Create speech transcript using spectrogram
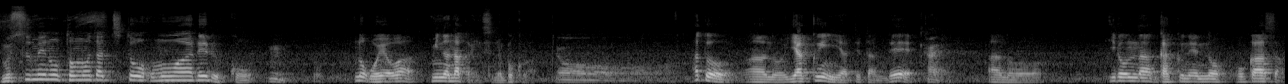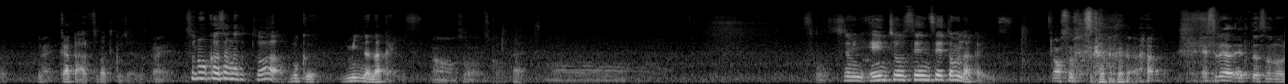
娘の友達と思われる子うん。の親はみんな仲いいですね僕は。おあとあの役員やってたんでーはい。あのいろんな学年のお母さん方集まってくるじゃないですか、はい。そのお母さん方とは僕みんな仲いいです、ああそうなんですか。はい、あー。ちなみに園長先生とも仲いいです。そうあそうですか。えそれは、えっと、その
